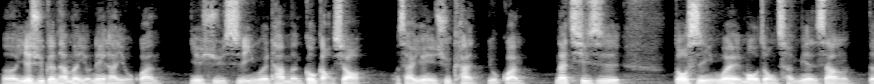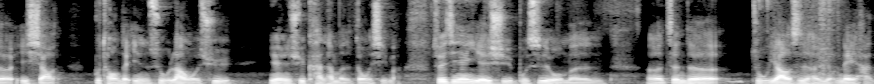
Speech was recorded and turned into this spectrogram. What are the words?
呃，也许跟他们有内涵有关，也许是因为他们够搞笑，我才愿意去看有关。那其实都是因为某种层面上的一小不同的因素让我去。愿意去看他们的东西嘛？所以今天也许不是我们，呃，真的主要是很有内涵，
